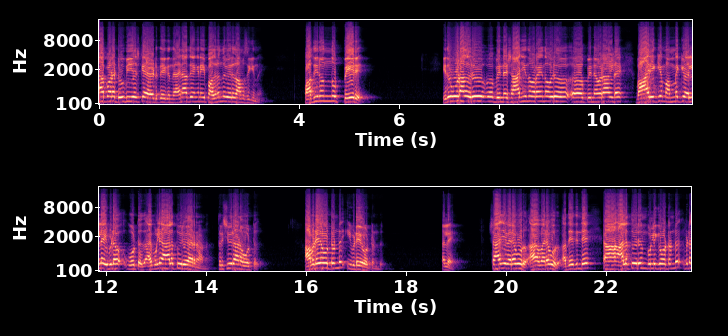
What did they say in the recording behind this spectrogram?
ആകപ്പാടെ ടു ബി എച്ച് കെ എടുത്തേക്കുന്നത് അതിനകത്ത് എങ്ങനെ ഈ പതിനൊന്ന് പേര് താമസിക്കുന്നത് പതിനൊന്ന് പേര്. ഇതുകൂടാതെ ഒരു പിന്നെ ഷാജി എന്ന് പറയുന്ന ഒരു പിന്നെ ഒരാളുടെ ഭാര്യയ്ക്കും അമ്മയ്ക്കും അല്ല ഇവിടെ വോട്ട്. പുള്ളി ആലത്തൂരുകാരനാണ്. തൃശ്ശൂരാണ് വോട്ട്. അവിടെ വോട്ടുണ്ട് ഇവിടെ വോട്ടുണ്ട്. അല്ലേ? ഷാജി വരവൂർ ആ വരവൂർ. അദ്ദേഹത്തിന്റെ ആലത്തൂരും പുള്ളിക്ക് വോട്ടുണ്ട് ഇവിടെ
